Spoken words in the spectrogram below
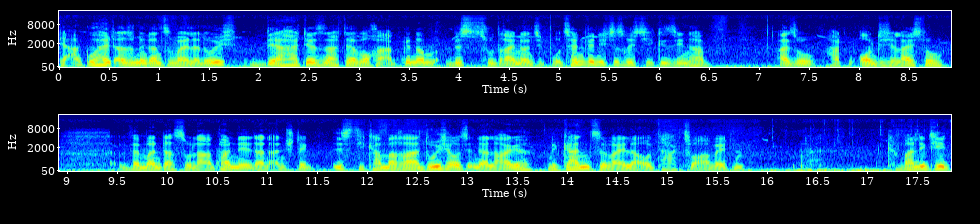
Der Akku hält also eine ganze Weile durch. Der hat jetzt nach der Woche abgenommen bis zu 93 Prozent, wenn ich das richtig gesehen habe. Also hat ordentliche Leistung wenn man das Solarpanel dann ansteckt, ist die Kamera durchaus in der Lage, eine ganze Weile autark zu arbeiten. Qualität.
